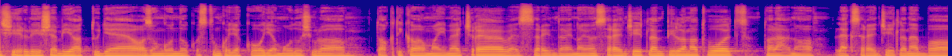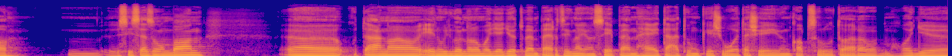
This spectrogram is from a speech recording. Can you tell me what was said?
sérülése miatt ugye azon gondolkoztunk, hogy akkor hogyan módosul a taktika a mai meccsre. Ez szerintem egy nagyon szerencsétlen pillanat volt, talán a legszerencsétlenebb a mm, őszi szezonban. Utána én úgy gondolom, hogy egy 50 percig nagyon szépen helytáltunk, és volt esélyünk abszolút arra, hogy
